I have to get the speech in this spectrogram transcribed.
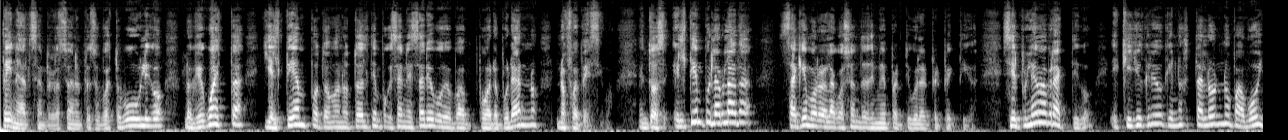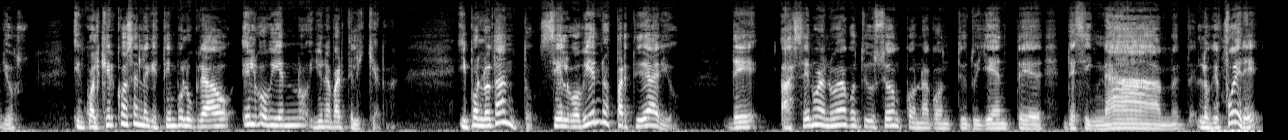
peanuts en relación al presupuesto público, lo que cuesta, y el tiempo, tomarnos todo el tiempo que sea necesario, porque pa- por apurarnos no fue pésimo. Entonces, el tiempo y la plata, saquémoslo de la ecuación desde mi particular perspectiva. Si el problema práctico es que yo creo que no está el horno para bollos en cualquier cosa en la que esté involucrado el gobierno y una parte de la izquierda. Y por lo tanto, si el gobierno es partidario de hacer una nueva constitución con una constituyente designada, lo que fuere,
